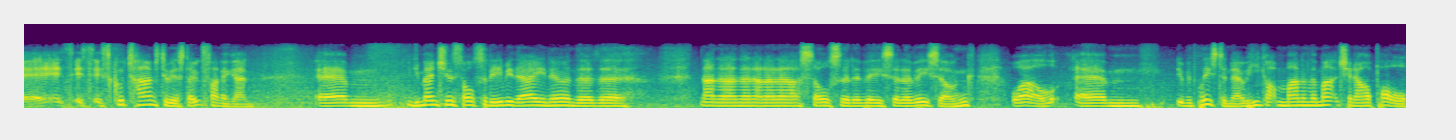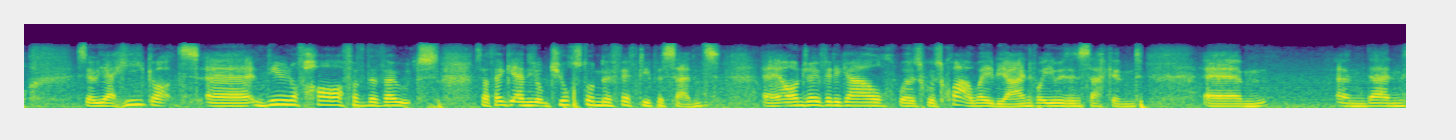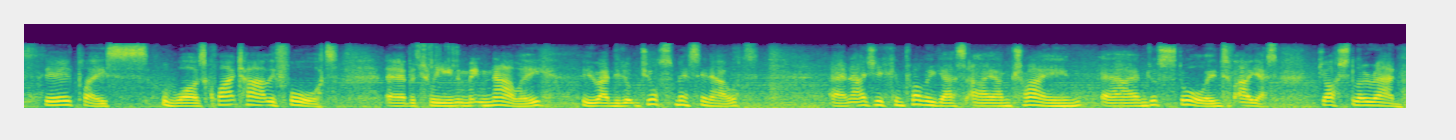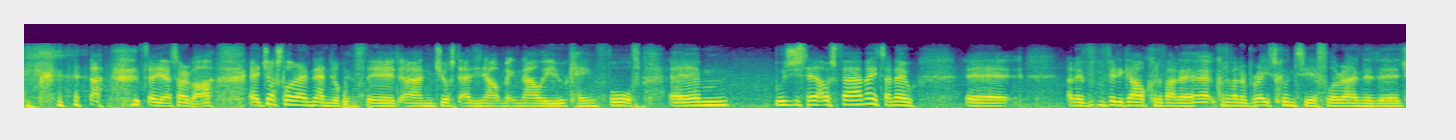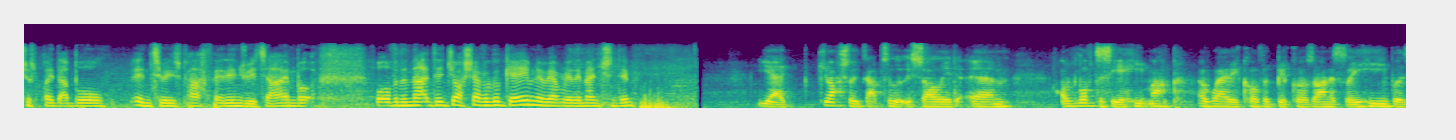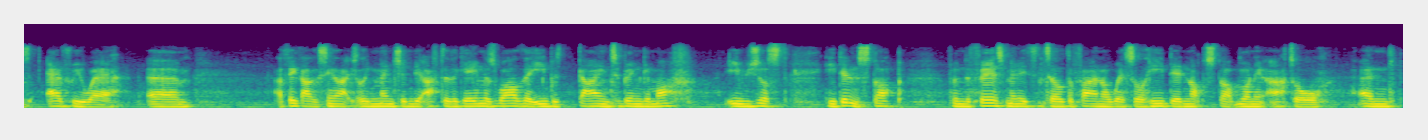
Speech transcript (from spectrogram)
it, it, it's good times to be a Stoke fan again. Um, you mentioned Sol Sidibe there, you know, and the the na na na na na na Sol Sidibe Sidibe song. Well, um, you'll be pleased to know he got man of the match in our poll. So yeah, he got uh, near enough half of the votes. So I think it ended up just under fifty percent. Uh, Andre Vidigal was was quite a way behind, but he was in second. Um, and then third place was quite tightly fought uh, between McNally, who ended up just missing out. And as you can probably guess, I am trying, uh, I am just stalling. To, oh, yes, Josh Laurent. so, yeah, sorry about that. Uh, Josh Laurent ended up in third and just edging out McNally, who came fourth. Um, would you say that was fair, mate? I know. Uh, I know Vidigal could have had a could have had a brace, couldn't he, if Laurent had uh, just played that ball into his path in injury time. But, but other than that, did Josh have a good game? No, we haven't really mentioned him. Yeah, Josh looks absolutely solid. Um, I would love to see a heat map of where he covered because honestly, he was everywhere. Um, I think Alex Neil actually mentioned it after the game as well that he was dying to bring him off. He was just he didn't stop from the first minute until the final whistle, he did not stop running at all. And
